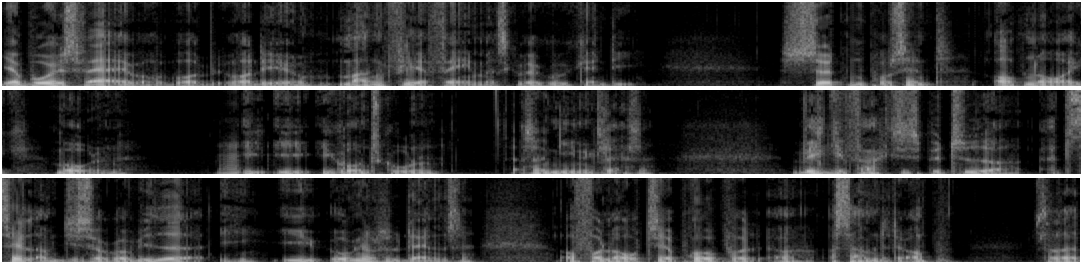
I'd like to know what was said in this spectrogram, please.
Jeg bor i Sverige, hvor, hvor, hvor det er jo mange flere fag, man skal være godkendt i. 17 procent opnår ikke målene Mm. i, i, i grundskolen, altså 9. klasse. Hvilket faktisk betyder, at selvom de så går videre i, i ungdomsuddannelse og får lov til at prøve på at, at samle det op, så er der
